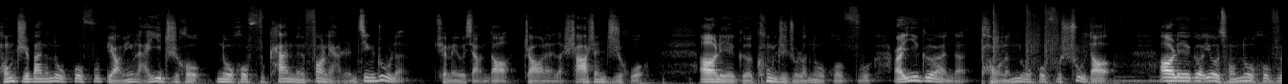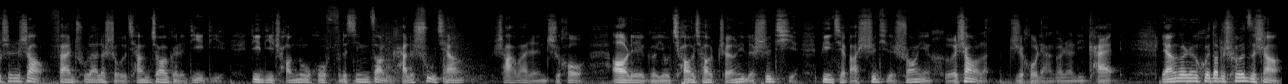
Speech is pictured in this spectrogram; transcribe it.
同值班的诺霍夫表明来意之后，诺霍夫开门放两人进入了，却没有想到招来了杀身之祸。奥列格控制住了诺霍夫，而伊戈尔呢捅了诺霍夫数刀。奥列格又从诺霍夫身上翻出来了手枪，交给了弟弟。弟弟朝诺霍夫的心脏开了数枪。杀完人之后，奥列格又悄悄整理了尸体，并且把尸体的双眼合上了。之后两个人离开，两个人回到了车子上，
